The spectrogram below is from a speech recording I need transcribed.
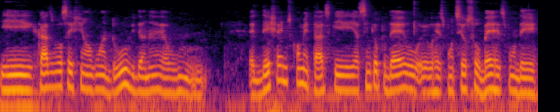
E caso vocês tenham alguma dúvida, né, algum, é, deixa aí nos comentários que assim que eu puder eu, eu, respondo. Se eu souber responder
